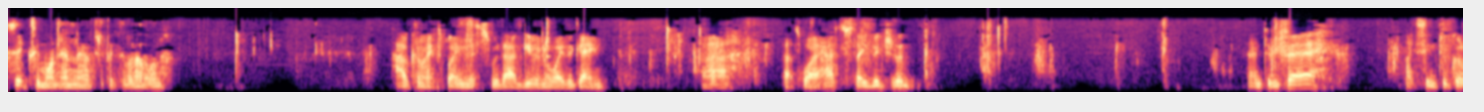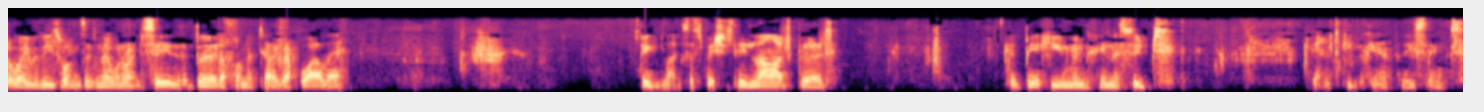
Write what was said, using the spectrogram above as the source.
Six in one hand now, just picked up another one. How can I explain this without giving away the game? Uh, that's why I have to stay vigilant. And to be fair, I seem to have got away with these ones. There's no one around to see. There's a bird up on the telegraph wire there. Big, like suspiciously large bird. Could be a human in a suit. You have to keep looking out for these things.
